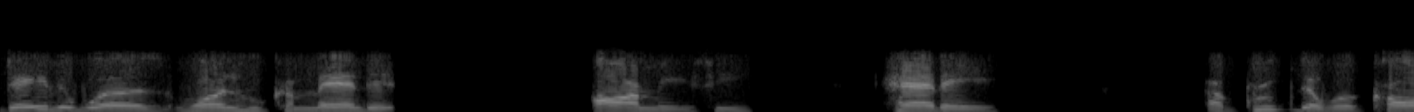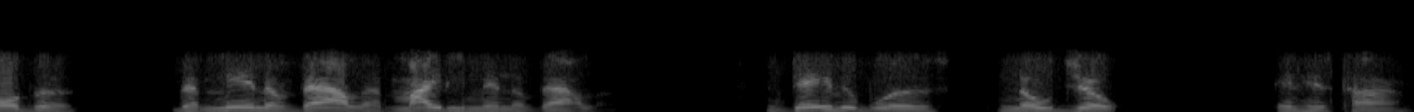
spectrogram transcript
David was one who commanded armies. He had a a group that were called the the men of valor, mighty men of valor. David was no joke in his time.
